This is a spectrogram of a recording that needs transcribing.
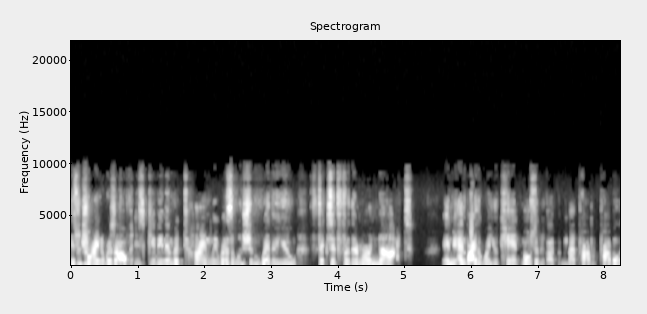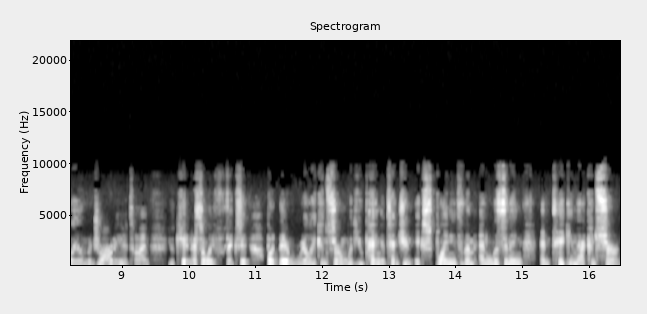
is mm-hmm. trying to resolve it, is giving them a timely resolution, whether you fix it for them or not. And and by the way, you can't most of uh, probably the majority of the time you can't necessarily fix it, but they're really concerned with you paying attention, explaining to them, and listening and taking that concern,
